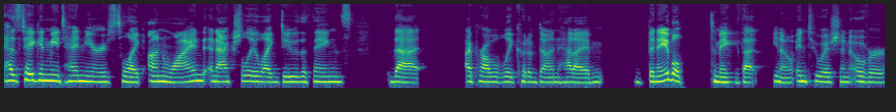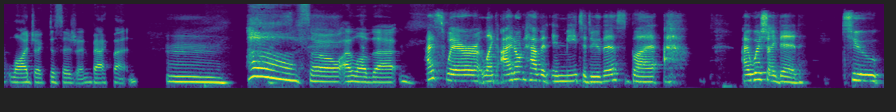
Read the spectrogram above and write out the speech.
has taken me 10 years to like unwind and actually like do the things that I probably could have done had I been able to make that, you know, intuition over logic decision back then. Mm. so I love that. I swear, like, I don't have it in me to do this, but I wish I did to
